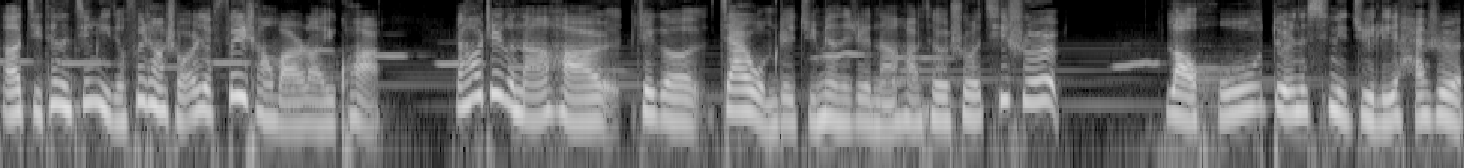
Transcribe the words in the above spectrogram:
然后，几天的经历已经非常熟，而且非常玩到一块儿。然后这个男孩儿，这个加入我们这局面的这个男孩儿，他就说，其实老胡对人的心理距离还是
